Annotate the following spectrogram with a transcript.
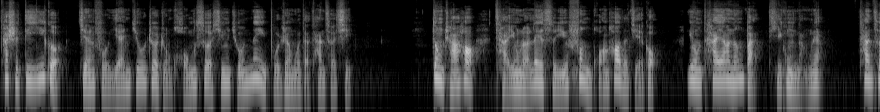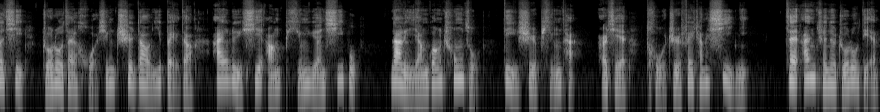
它是第一个肩负研究这种红色星球内部任务的探测器。洞察号采用了类似于凤凰号的结构，用太阳能板提供能量。探测器着陆在火星赤道以北的埃律西昂平原西部，那里阳光充足，地势平坦，而且土质非常细腻。在安全的着陆点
